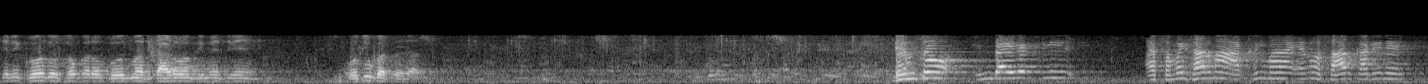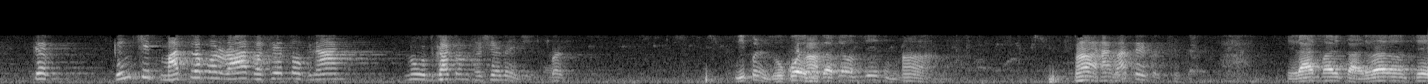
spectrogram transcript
કે ભાઈ ક્રોધ ઓછો કરો ક્રોધમાં કાઢો ધીમે ધીમે ઓછું કરતો જાય એમ તો ઇનડાયરેક્ટલી આ સમયસારમાં આખરીમાં એનો સાર કાઢીને કે કિંચિત માત્ર પણ રાગ હશે તો જ્ઞાનનું ઉદઘાટન થશે નહીં. બસ. એ પણ લોકો એની હા. ભાષા સમજે છે હા. હા હા વાત એ છે. રાગ મારે કાઢવાનો છે.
